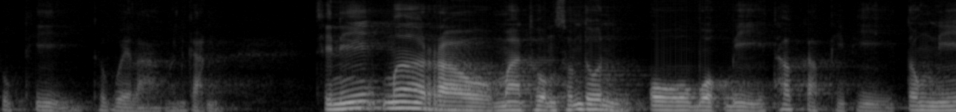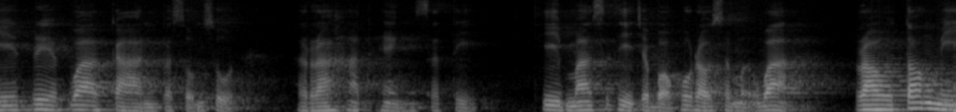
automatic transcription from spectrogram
ทุกที่ทุกเวลาเหมือนกัน ทีนี้เมื่อเรามาทวงสมดุล O บวก B เท่ากับ PP ตรงนี้เรียกว่าการผสมสูตรรหัสแห่งสติ ที่มาสติจะบอกพวกเราเสมอว่า เราต้องมี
